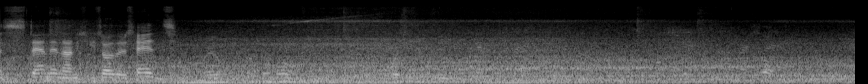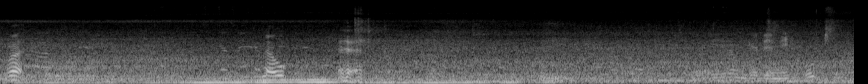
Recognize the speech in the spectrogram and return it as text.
It's standing on each other's heads. What? No. you don't get any. Oops.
